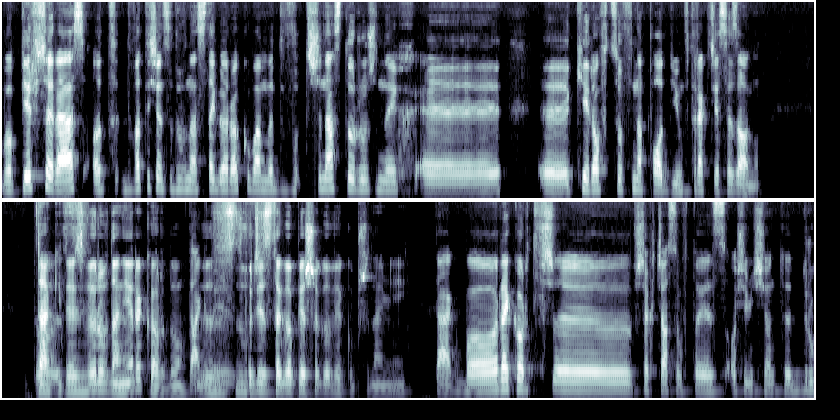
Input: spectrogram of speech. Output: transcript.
bo pierwszy raz od 2012 roku mamy dwu, 13 różnych e, e, kierowców na podium w trakcie sezonu. To Tak, i to jest wyrównanie rekordu. Tak, z XXI wieku przynajmniej. Tak, bo rekord wsz- wszechczasów to jest 82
